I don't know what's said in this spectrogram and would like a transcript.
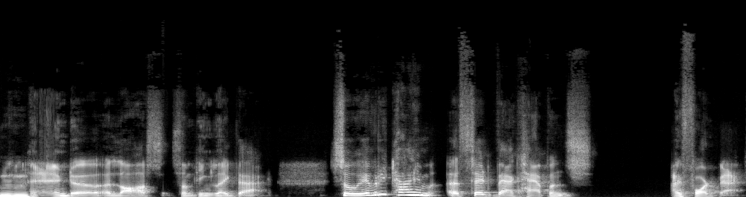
mm-hmm. and uh, a loss, something like that. So every time a setback happens, I fought back.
